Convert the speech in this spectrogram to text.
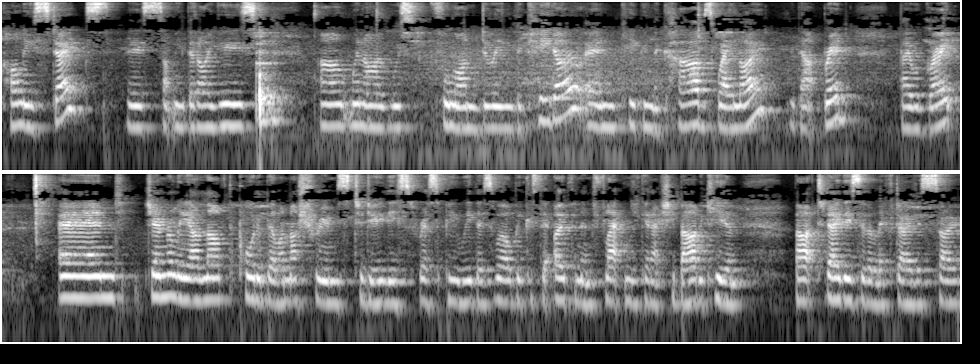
collie steaks. There's something that I used um, when I was full on doing the keto and keeping the carbs way low without bread. They were great. And generally I love the portobello mushrooms to do this recipe with as well because they're open and flat and you can actually barbecue them. But today these are the leftovers. So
